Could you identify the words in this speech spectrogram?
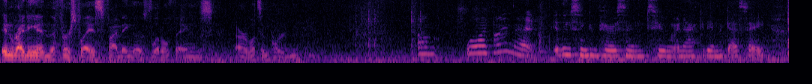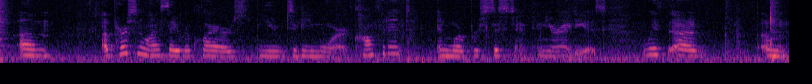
in writing it in the first place, finding those little things are what's important. Um, well, I find that, at least in comparison to an academic essay, um, a personal essay requires you to be more confident and more persistent in your ideas. With uh, um,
